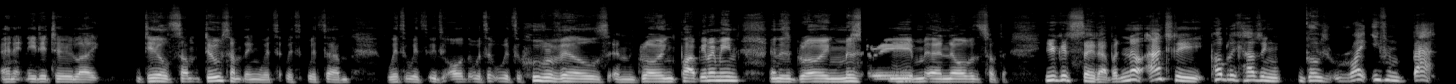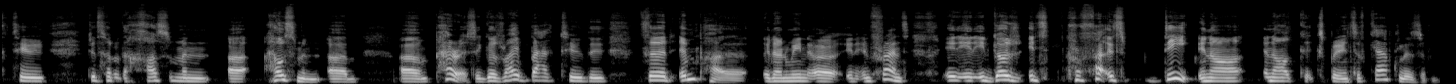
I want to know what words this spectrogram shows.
and it needed to like deal some do something with with with um with with with all the, with with Hoovervilles and growing pop, you know what I mean, and this growing misery and all this stuff. You could say that, but no, actually, public housing goes right even back to to sort of the Haussmann uh, Haussmann um, um, Paris. It goes right back to the Third Empire. You know what I mean? Uh, in, in France, it, it, it goes. It's profound. It's deep in our in our experience of capitalism.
